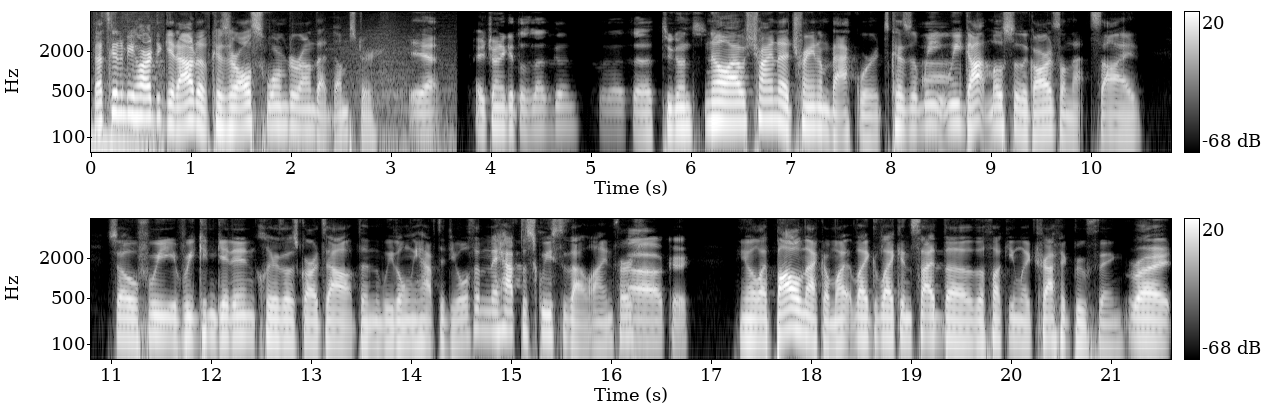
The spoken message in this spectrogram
That's gonna be hard to get out of because they're all swarmed around that dumpster. Yeah. Are you trying to get those last guns? Uh, two guns? No, I was trying to train them backwards because we Ah. we got most of the guards on that side. So if we if we can get in, clear those guards out, then we'd only have to deal with them. They have to squeeze through that line first. Ah, okay. you know, like bottleneck them, like like like inside the the fucking like traffic booth thing. Right.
